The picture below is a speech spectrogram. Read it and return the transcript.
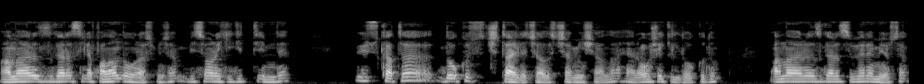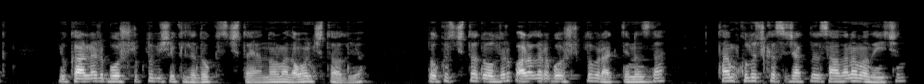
ana ızgarasıyla falan da uğraşmayacağım. Bir sonraki gittiğimde Üst kata 9 çıtayla çalışacağım inşallah. Yani o şekilde okudum. Ana ızgarası veremiyorsak yukarıları boşluklu bir şekilde 9 çıta yani normalde 10 çıta alıyor. 9 çıta doldurup aralara boşluklu bıraktığınızda tam kuluçka sıcaklığı sağlanamadığı için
